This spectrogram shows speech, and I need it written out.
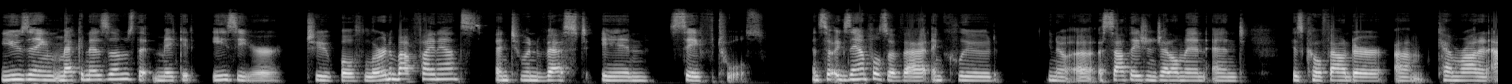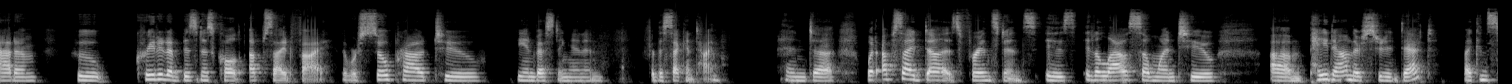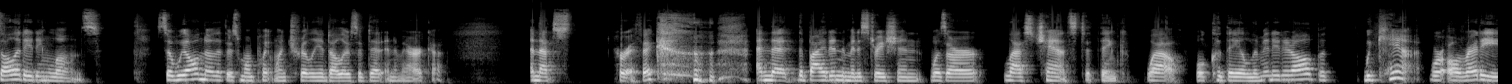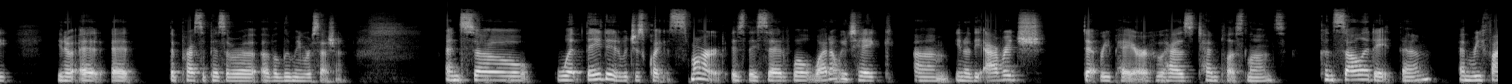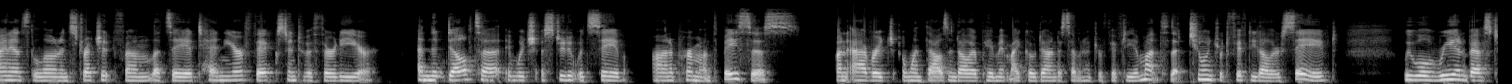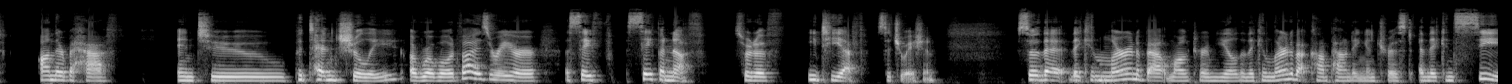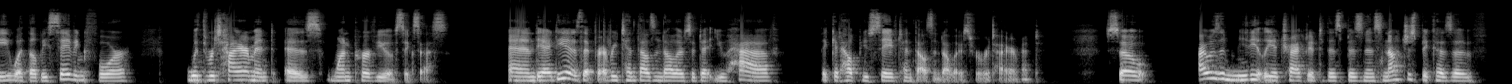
using mechanisms that make it easier to both learn about finance and to invest in safe tools. And so examples of that include, you know, a, a South Asian gentleman and his co-founder um, Kamran and Adam, who created a business called Upside Fi that we're so proud to be investing in and for the second time. And uh, what Upside does, for instance, is it allows someone to um, pay down their student debt by consolidating loans. So we all know that there's 1.1 trillion dollars of debt in America, and that's horrific. and that the Biden administration was our last chance to think, wow, well, could they eliminate it all? But we can't. We're already you know, at, at the precipice of a, of a looming recession. And so what they did, which is quite smart, is they said, well, why don't we take, um, you know, the average debt repayer who has 10 plus loans, consolidate them and refinance the loan and stretch it from, let's say, a 10 year fixed into a 30 year. And the delta in which a student would save on a per month basis, on average, a $1,000 payment might go down to 750 a month. So that $250 saved, we will reinvest on their behalf into potentially a robo advisory or a safe safe enough sort of ETF situation so that they can learn about long-term yield and they can learn about compounding interest and they can see what they'll be saving for with retirement as one purview of success. And the idea is that for every $10,000 of debt you have, they could help you save $10,000 for retirement. So I was immediately attracted to this business, not just because of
